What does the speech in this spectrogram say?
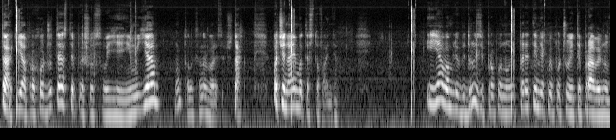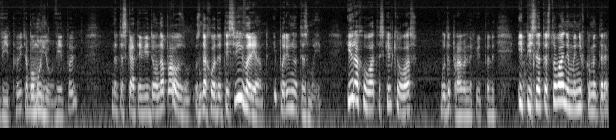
Так, я проходжу тести, пишу своє ім'я. От Олександр Борисович. Так, починаємо тестування. І я вам, любі друзі, пропоную перед тим, як ви почуєте правильну відповідь або мою відповідь, натискати відео на паузу, знаходити свій варіант і порівнювати з моїм. І рахувати, скільки у вас буде правильних відповідей. І після тестування мені в коментарях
